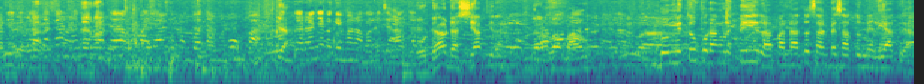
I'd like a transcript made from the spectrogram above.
ada upaya untuk pembuatan bom, Pak. Ya. Anggarannya bagaimana, Pak, anggaran? Udah, udah siap kita. Kalau mau. Bung itu kurang lebih 800 sampai 1 miliar ya.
